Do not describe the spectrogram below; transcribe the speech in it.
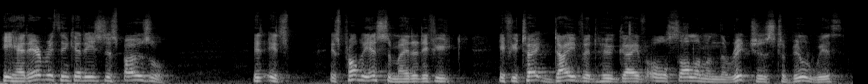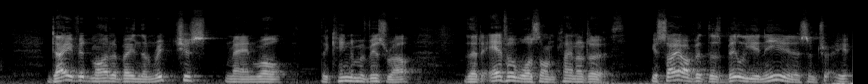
He had everything at his disposal. It, it's, it's probably estimated if you if you take David, who gave all Solomon the riches to build with, David might have been the richest man, well, the kingdom of Israel, that ever was on planet Earth. You say, oh, I bet there's billionaires, and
